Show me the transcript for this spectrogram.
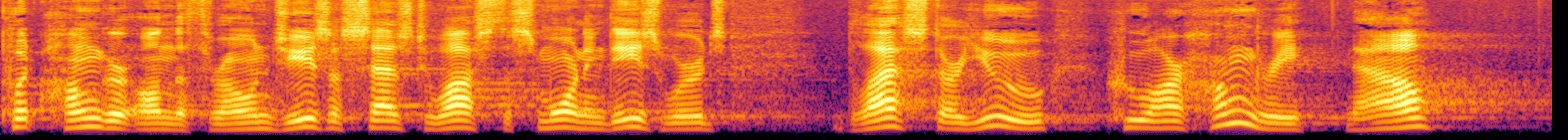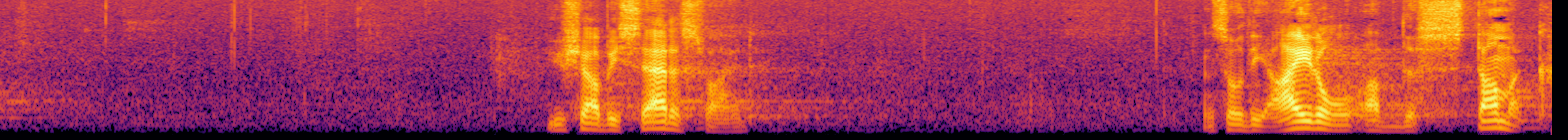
put hunger on the throne, Jesus says to us this morning these words Blessed are you who are hungry now. You shall be satisfied. And so the idol of the stomach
